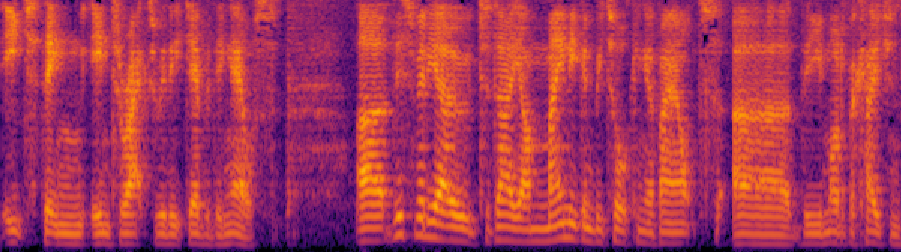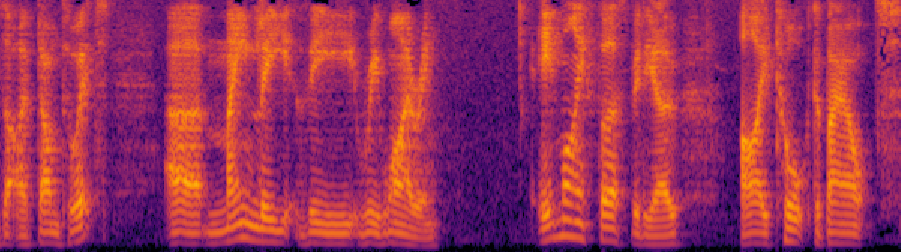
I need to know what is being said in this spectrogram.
each thing interacts with each everything else. Uh, this video today I'm mainly going to be talking about uh, the modifications that I've done to it, uh, mainly the rewiring. In my first video, I talked about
